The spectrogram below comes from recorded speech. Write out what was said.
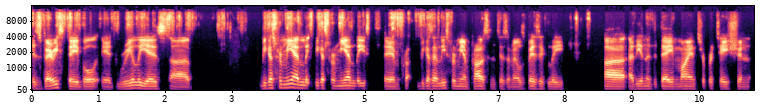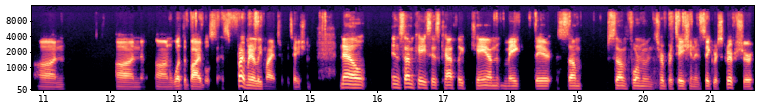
It's very stable. It really is. Uh, because for me at least, because for me at least, because at least for me in Protestantism, it was basically uh, at the end of the day my interpretation on on on what the Bible says. Primarily my interpretation. Now, in some cases, Catholic can make their some some form of interpretation in sacred scripture,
